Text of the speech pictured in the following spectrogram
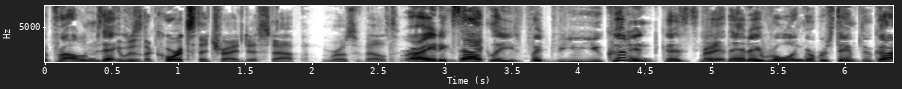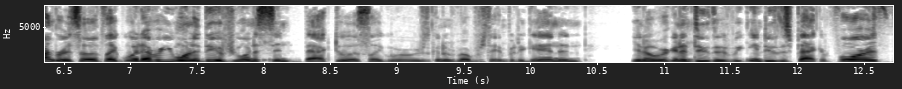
The problem is that It was you- the courts that tried to stop Roosevelt. Right, exactly. But you, you couldn't because Right. they had a rolling rubber stamp through Congress. So it's like whatever you want to do. If you want to send it back to us, like we're, we're just going to rubber stamp it again, and you know we're going to do this. We can do this back and forth.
